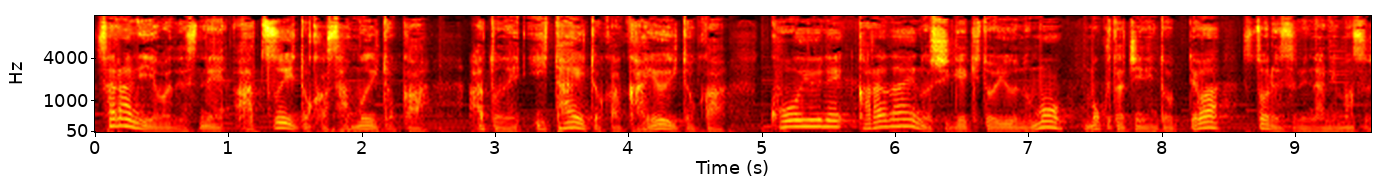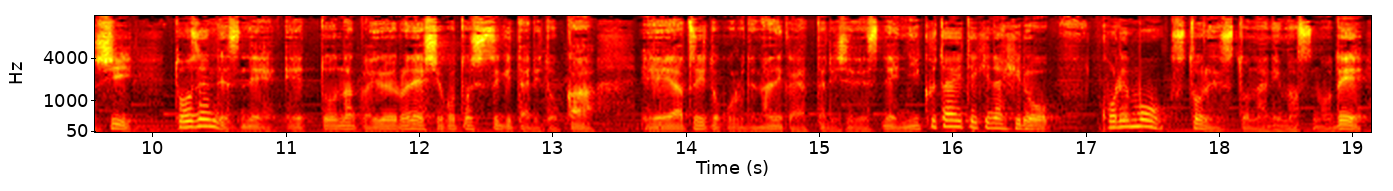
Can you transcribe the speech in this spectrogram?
さらにはですね暑いとか寒いとかあとね痛いとか痒いとかこういうね体への刺激というのも僕たちにとってはストレスになりますし当然ですねえっとなんかいろいろね仕事しすぎたりとか、えー、暑いところで何かやったりしてですね肉体的な疲労これもストレスとなりますので、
